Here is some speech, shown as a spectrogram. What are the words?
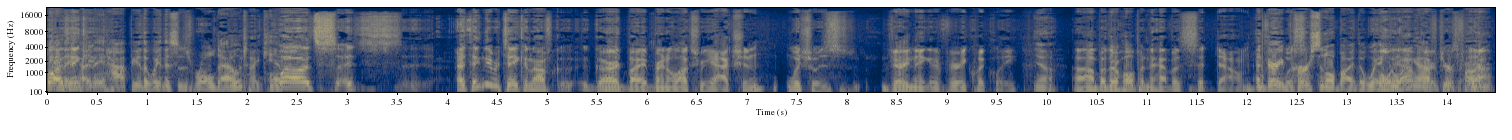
Well, are I they, think are they happy the way this is rolled out? I can't. Well, it's it's. I think they were taken off guard by Brenda Locke's reaction, which was very negative very quickly. Yeah. Uh, but they're hoping to have a sit down. And very with- personal, by the way, Oh, going yeah, after farm.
